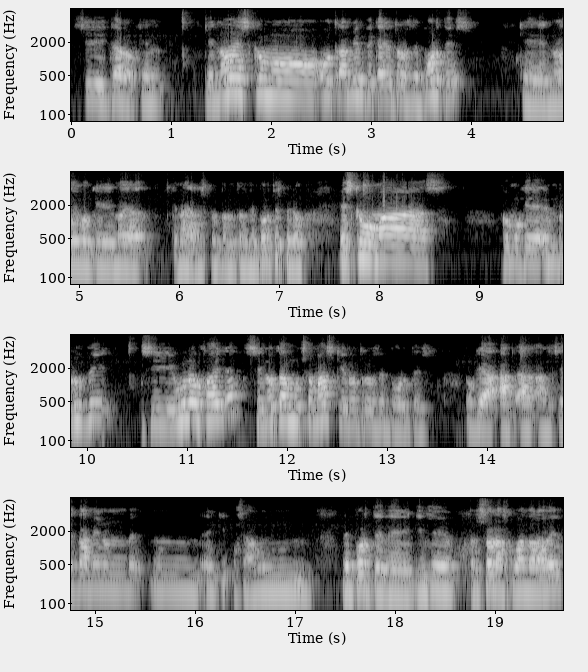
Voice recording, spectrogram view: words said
Sí, claro, que, que no es como otro ambiente que hay otros deportes, que no digo que no haya, que no haya respeto en otros deportes, pero es como más, como que en rugby, si uno falla, se nota mucho más que en otros deportes. Porque a- a- al ser también un, un o sea, un deporte de 15 personas jugando a la vez,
